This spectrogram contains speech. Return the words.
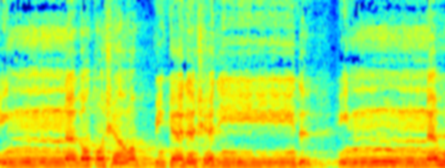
إن بطش ربك لشديد. إنه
